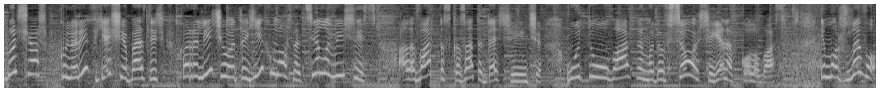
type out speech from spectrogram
Ну що ж, кольорів є ще безліч. Перелічувати їх можна цілу вічність, але варто сказати дещо інше. Будьте уважними до всього, що є навколо вас. І, можливо,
